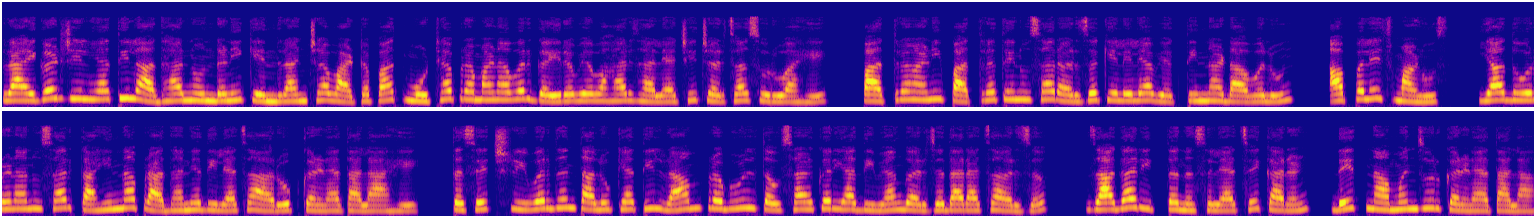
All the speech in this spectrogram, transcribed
रायगड जिल्ह्यातील आधार नोंदणी केंद्रांच्या वाटपात मोठ्या प्रमाणावर गैरव्यवहार झाल्याची चर्चा सुरू आहे. पात्र आणि पात्रतेनुसार अर्ज केलेल्या व्यक्तींना डावलून आपलेच माणूस या धोरणानुसार काहींना प्राधान्य दिल्याचा आरोप करण्यात आला आहे. तसेच श्रीवर्धन तालुक्यातील रामप्रभुल तवसाळकर या दिव्यांग अर्जदाराचा अर्ज जागा रिक्त नसल्याचे कारण देत नामंजूर करण्यात आला.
